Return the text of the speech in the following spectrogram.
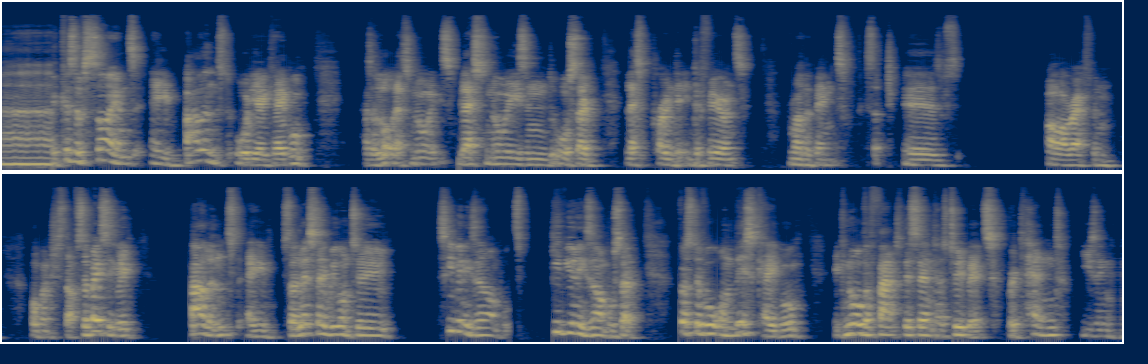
uh, because of science, a balanced audio cable has a lot less noise, less noise, and also less prone to interference from other things such as RF and a whole bunch of stuff. So basically, balanced a. So let's say we want to. Let's give you an example. Let's give you an example. So first of all, on this cable, ignore the fact this end has two bits. Pretend using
